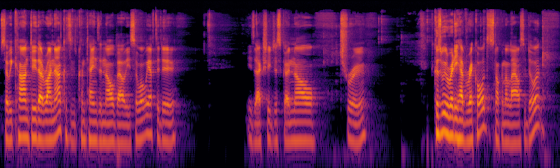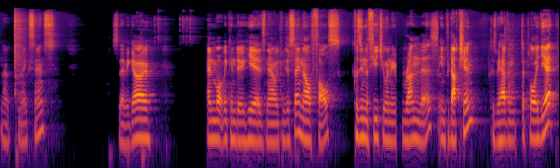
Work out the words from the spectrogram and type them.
so we can't do that right now because it contains a null value. So what we have to do is actually just go null true. Because we already have records, it's not going to allow us to do it. That makes sense. So there we go. And what we can do here is now we can just say null false because in the future when we run this in production, because we haven't deployed yet,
